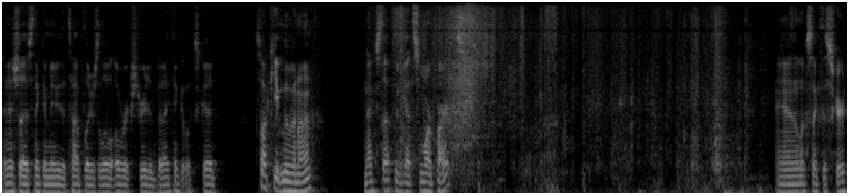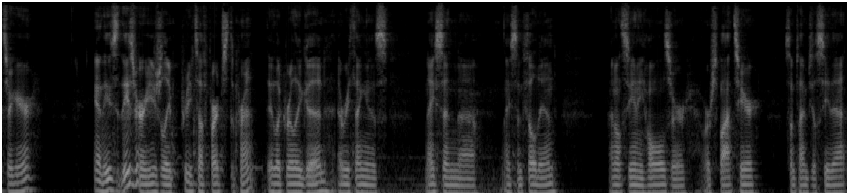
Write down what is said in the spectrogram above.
Initially, I was thinking maybe the top layer is a little over extruded, but I think it looks good. So I'll keep moving on. Next up, we've got some more parts. And it looks like the skirts are here. Yeah, these these are usually pretty tough parts to print. They look really good. Everything is nice and uh, nice and filled in. I don't see any holes or, or spots here. Sometimes you'll see that.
